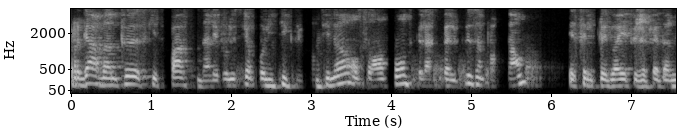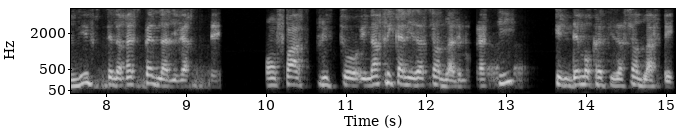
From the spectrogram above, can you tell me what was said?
regarde un peu ce qui se passe dans l'évolution politique du continent, on se rend compte que l'aspect le plus important, et c'est le plaidoyer que je fais dans le livre, c'est le respect de la diversité. On fasse plutôt une africanisation de la démocratie qu'une démocratisation de l'Afrique.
